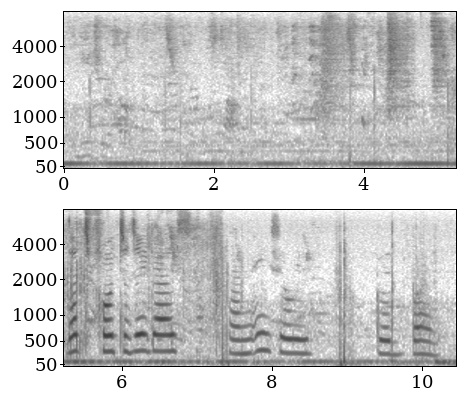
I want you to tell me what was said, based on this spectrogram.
That's for today, guys. And easily goodbye.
